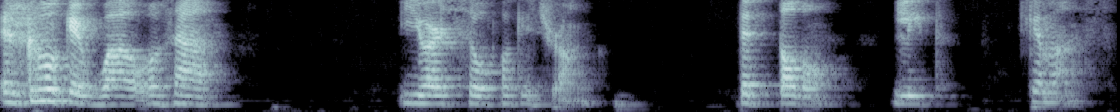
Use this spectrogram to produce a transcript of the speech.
es como que, wow, o sea, you are so fucking strong. De todo, lit. ¿Qué más?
